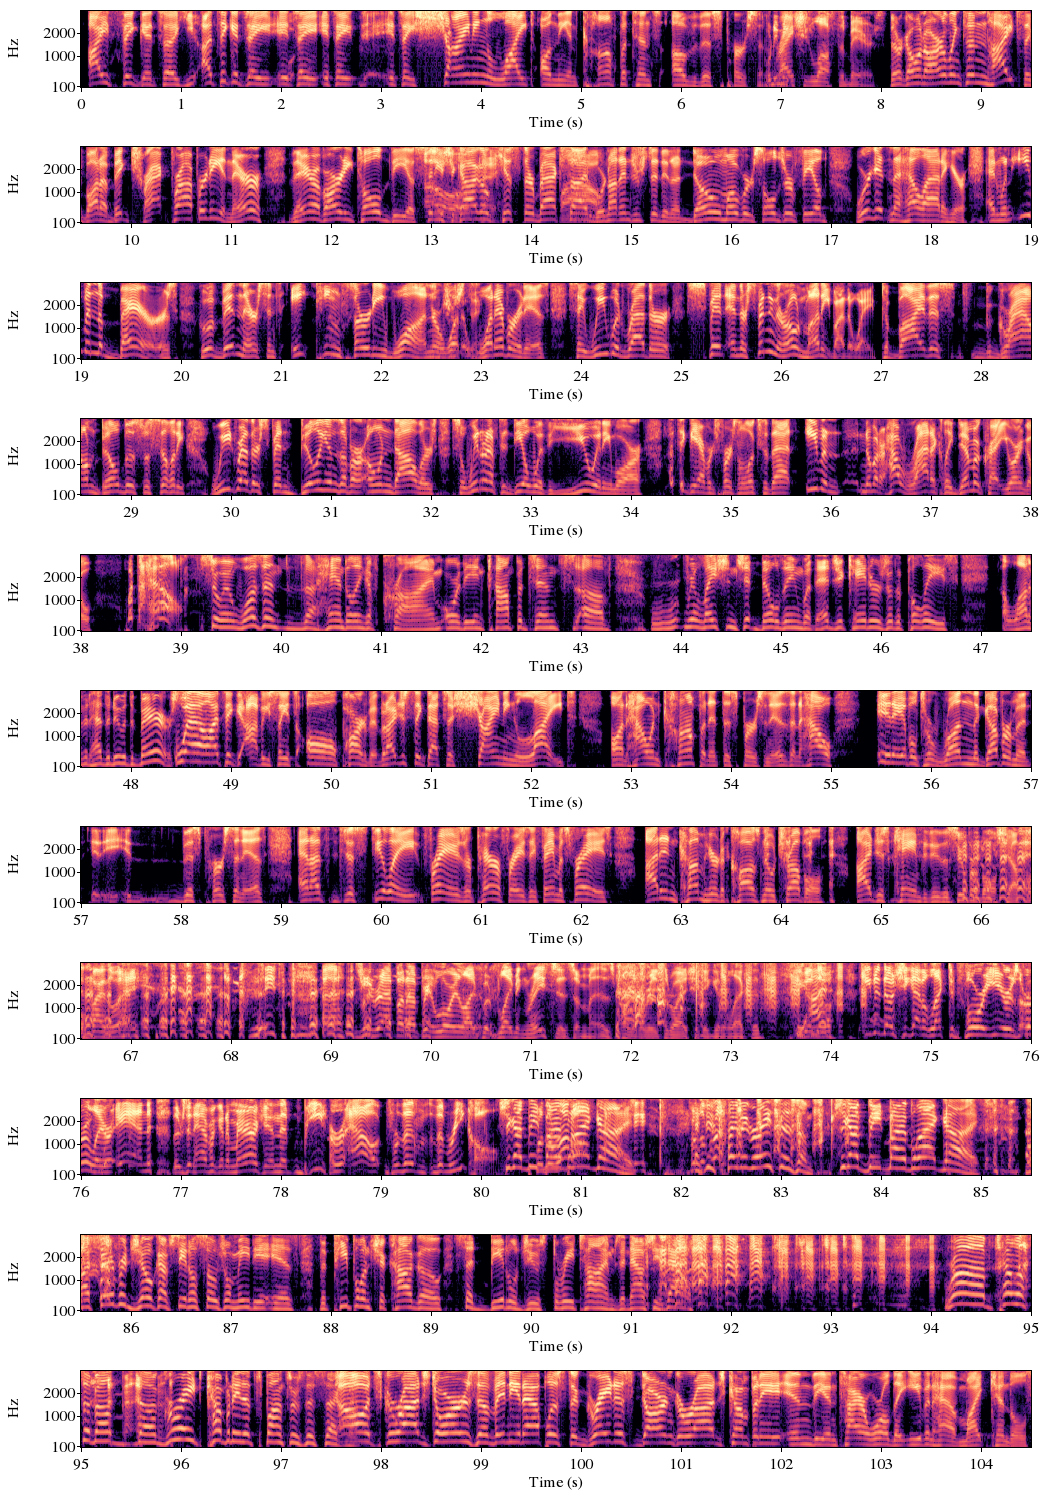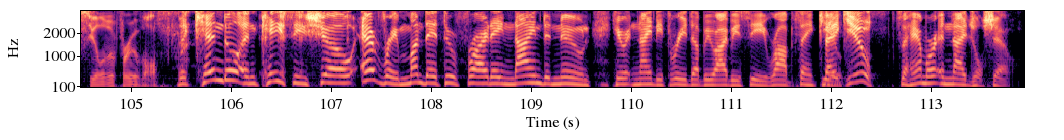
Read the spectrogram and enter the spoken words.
I think it's a I think it's a it's a it's a it's a shining light on the incompetence of this person. What do you right? mean she lost the Bears? They're going to Arlington Heights. They bought a big track property, and they're they have already told the uh, city of Oh, Chicago, okay. kiss their backside. Wow. We're not interested in a dome over Soldier Field. We're getting the hell out of here. And when even the Bears, who have been there since 1831 or what, whatever it is, say we would rather spend, and they're spending their own money, by the way, to buy this ground, build this facility. We'd rather spend billions of our own dollars so we don't have to deal with you anymore. I think the average person looks at that, even no matter how radically Democrat you are, and go, what the hell? So it wasn't the handling of crime or the incompetence of r- relationship building with educators or the police. A lot of it had to do with the Bears. Well, I think obviously it's all part of it, but I just think that's a shining light on how incompetent this person is and how unable to run the government i- i- this person is. And I to steal a phrase or paraphrase a famous phrase, I didn't come here to cause no trouble. I just came to do the Super Bowl shuffle. By the way, She's, uh, as we wrap it up here, Lori Lightfoot blaming racism as part of the reason why she didn't get elected. Even, I- though, even though she got elected four years earlier, and there's an African American that beat her out for the the recall. She got beat by a runoff. black guy. She- and she's run- claiming racism. She got beat by a black guy. My favorite joke I've seen on social media is the people in Chicago said Beetlejuice three times and now she's out. Rob, tell us about the great company that sponsors this segment. Oh, it's Garage Doors of Indianapolis, the greatest darn garage company in the entire world. They even have Mike Kendall's seal of approval. The Kendall and Casey Show every Monday through Friday, 9 to noon, here at 93 WIBC. Rob, thank you. Thank you. It's a Hammer and Nigel show.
